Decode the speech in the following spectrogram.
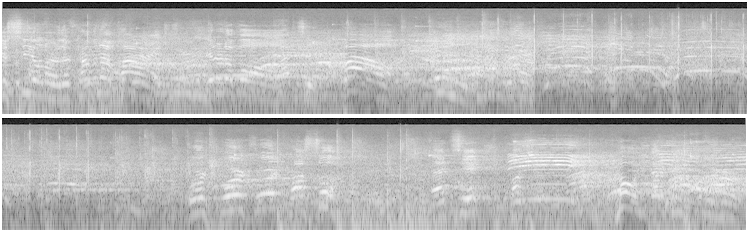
your sealer. They're coming up high. Get her the ball. That's it. Foul. Ooh. Work, work, work. Hustle. That's it. Hustle. No, you got to come over her.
